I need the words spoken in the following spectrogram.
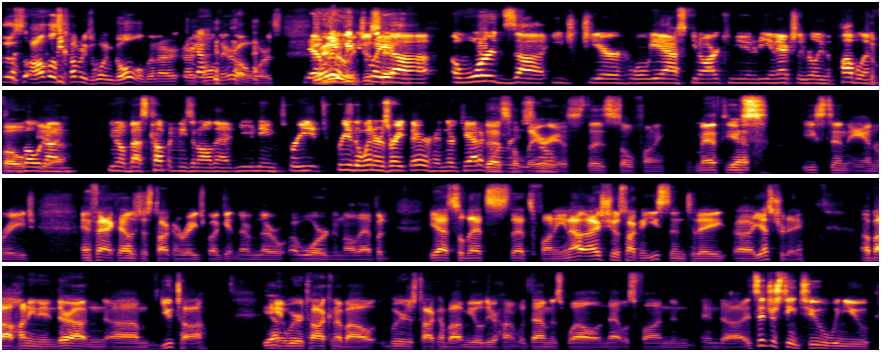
those, all those companies won gold in our, our Yeah. Golden Arrow Awards. Yeah, we, literally we do just a, uh, awards uh, each year where we ask, you know, our community and actually really the public To to vote, vote, yeah. on, you know, best companies and all that. And you name three three of the winners right there in their category. That's hilarious. That's so funny. Mathews, Easton, and Rage. In fact, I was just talking to Rage about getting them their award and all that. But yeah, so that's that's funny. And I actually was talking to Easton today, uh, yesterday, about hunting. And they're out in um, Utah, Yep. and we were talking about we were just talking about mule deer hunt with them as well, and that was fun. And and uh, it's interesting too when you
